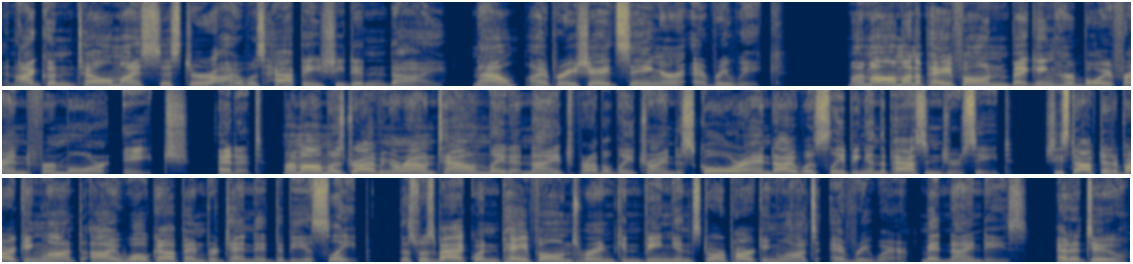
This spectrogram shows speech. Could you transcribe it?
And I couldn't tell my sister I was happy she didn't die. Now I appreciate seeing her every week. My mom on a payphone begging her boyfriend for more H. Edit. My mom was driving around town late at night, probably trying to score, and I was sleeping in the passenger seat. She stopped at a parking lot. I woke up and pretended to be asleep. This was back when payphones were in convenience store parking lots everywhere, mid 90s. Edit 2.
